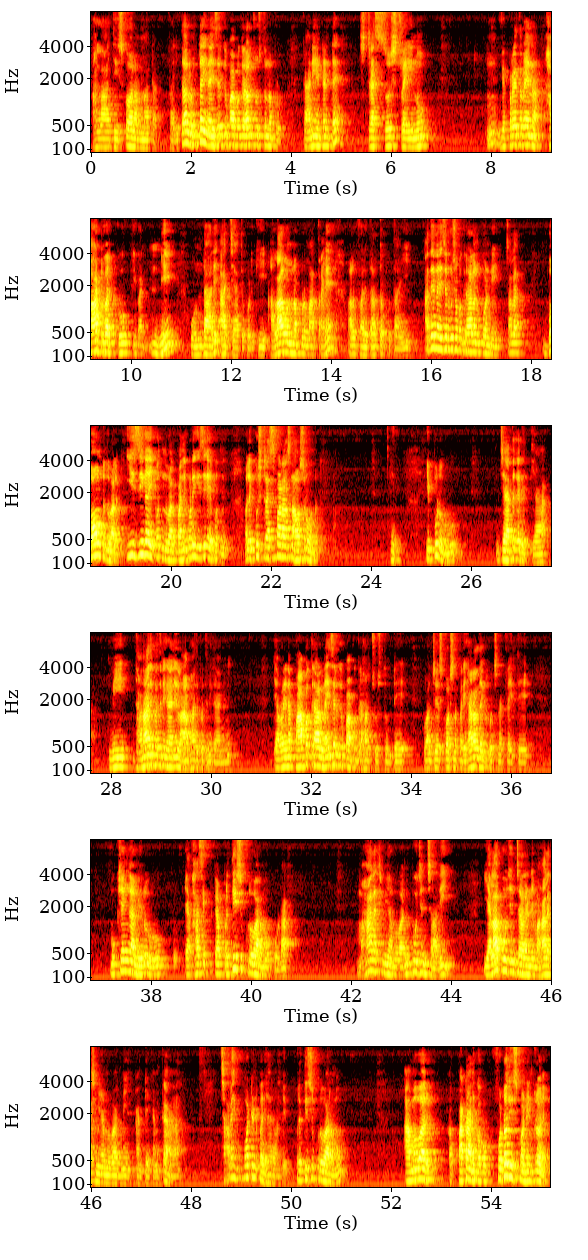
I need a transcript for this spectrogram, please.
అలా తీసుకోవాలన్నమాట. ఫలితాలు ఉంటాయి నైసర్గిక పాపగ్రహాలు చూస్తున్నప్పుడు. కానీ ఏంటంటే స్ట్రెస్ స్ట్రెయిన్ విపరీతమైన హార్డ్ వర్క్ ఇవన్నీ ఉండాలి ఆ జాతకుడికి అలా ఉన్నప్పుడు మాత్రమే వాళ్ళకి ఫలితాలు దక్కుతాయి. అదే నైసర్గిక శుభగ్రహాలు అనుకోండి చాలా బాగుంటుంది వాళ్ళకి. ఈజీగా అయిపోతుంది వాళ్ళ పని కూడా ఈజీగా అయిపోతుంది. వాళ్ళు ఎక్కువ స్ట్రెస్ పడాల్సిన అవసరం ఉండదు. ఇది. ఇప్పుడు జాతకరీత్యా మీ ధనాధిపతిని కానీ లాభాధిపతిని కానీ ఎవరైనా పాపగ్రహాలు నైసర్గిక పాపగ్రహాలు చూస్తుంటే వాళ్ళు చేసుకోవాల్సిన పరిహారాల దగ్గరికి వచ్చినట్లయితే ముఖ్యంగా మీరు యథాశక్తిగా ప్రతి శుక్రవారము కూడా మహాలక్ష్మి అమ్మవారిని పూజించాలి. ఎలా పూజించాలండి మహాలక్ష్మి అమ్మవారిని అంటే కనుక చాలా ఇంపార్టెంట్ పరిహారం అండి. ప్రతి శుక్రవారము అమ్మవారు అమ్మవారి పటానికి ఒక ఫోటో తీసుకోండి ఇంట్లోనే.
